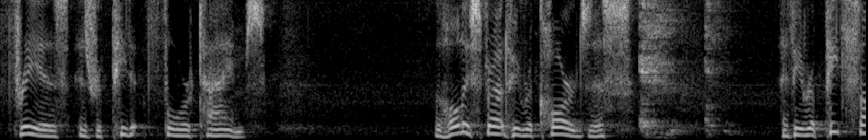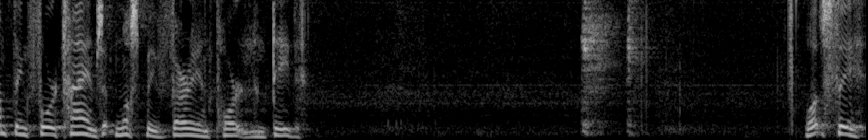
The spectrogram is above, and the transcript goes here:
phrase is repeated four times. The Holy Spirit who records this, if he repeats something four times, it must be very important indeed. What's the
